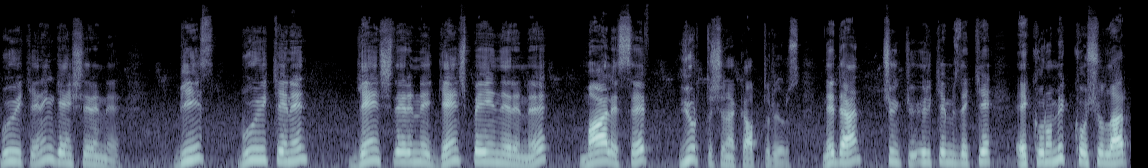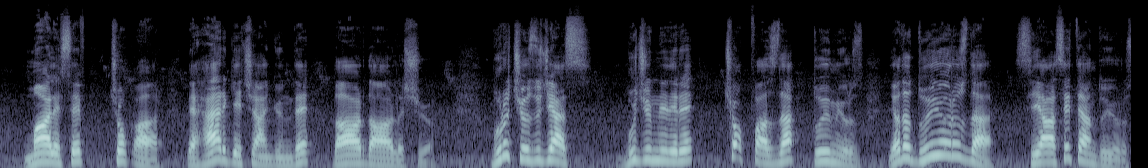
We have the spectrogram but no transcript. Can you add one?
bu ülkenin gençlerini biz bu ülkenin gençlerini, genç beyinlerini maalesef yurt dışına kaptırıyoruz. Neden? Çünkü ülkemizdeki ekonomik koşullar maalesef çok ağır ve her geçen günde daha da ağırlaşıyor. Bunu çözeceğiz. Bu cümleleri çok fazla duymuyoruz. Ya da duyuyoruz da siyaseten duyuyoruz.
